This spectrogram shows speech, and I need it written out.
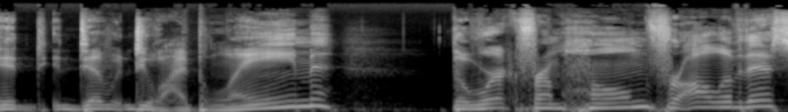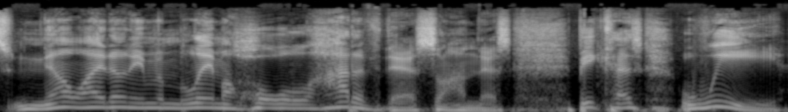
it do, do I blame? the work from home for all of this? No, I don't even blame a whole lot of this on this because we,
